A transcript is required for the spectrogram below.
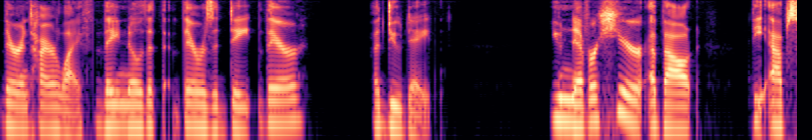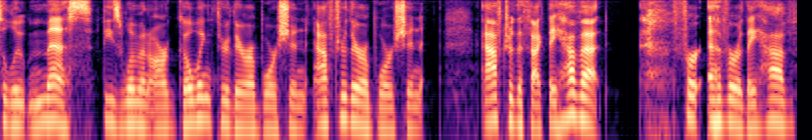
their entire life. They know that th- there is a date there, a due date. You never hear about the absolute mess these women are going through their abortion, after their abortion, after the fact. They have that forever. They have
